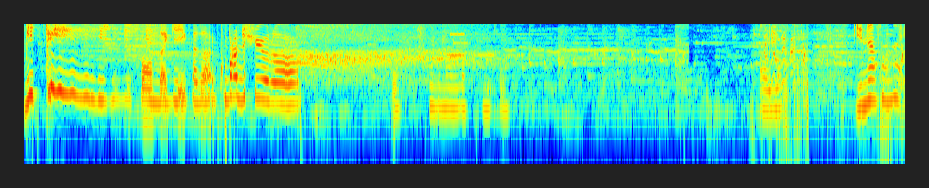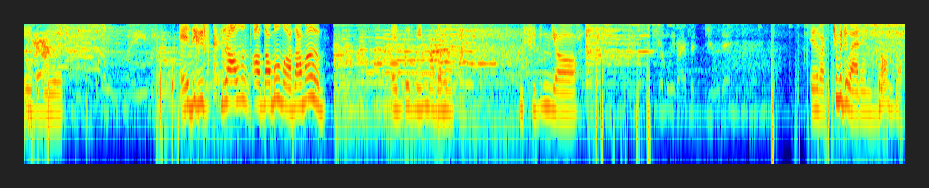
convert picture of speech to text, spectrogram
Bitti. Son dakikada kupa düşüyorum. Of düşmedim Allah'tan Allah. Dünden sonra Edgar. Edgar kralın adamım adamım. Edgar benim adamım. Üşüdüm ya. Size bak çuburu verin. Don't death.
